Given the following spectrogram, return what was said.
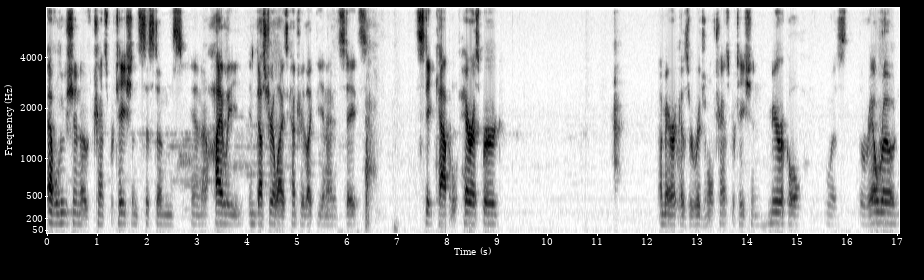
evolution of transportation systems in a highly industrialized country like the United States. State capital of Harrisburg, America's original transportation miracle was the railroad.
